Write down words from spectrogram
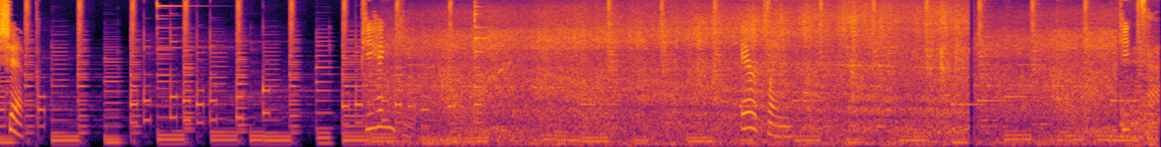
ship 비행기 airplane 기차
